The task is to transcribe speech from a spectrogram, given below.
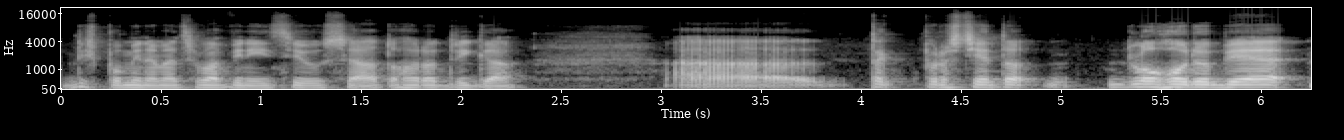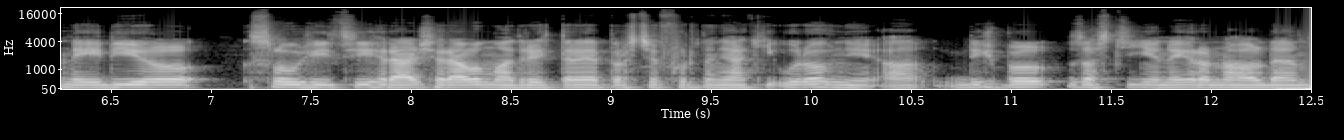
když pomineme třeba Viniciuse a toho Rodriga tak prostě je to dlouhodobě nejdíl sloužící hráč Realu Madrid, který je prostě furt na nějaký úrovni a když byl zastíněný Ronaldem,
